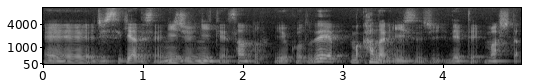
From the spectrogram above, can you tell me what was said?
えー、実績はですね22.3ということで、まあ、かなりいい数字出てました。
